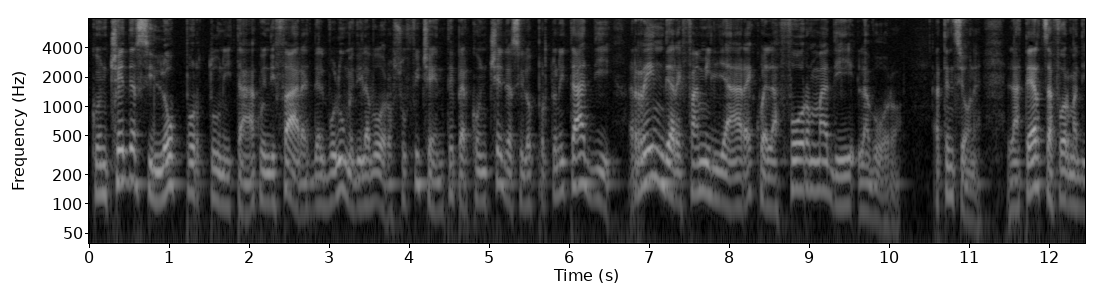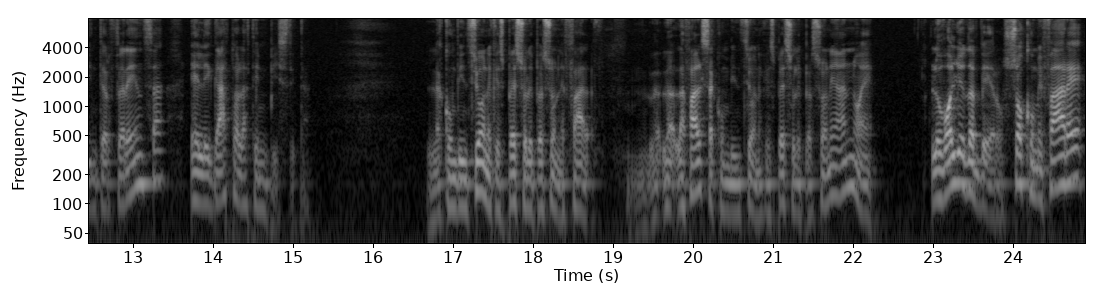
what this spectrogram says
concedersi l'opportunità, quindi fare del volume di lavoro sufficiente per concedersi l'opportunità di rendere familiare quella forma di lavoro. Attenzione, la terza forma di interferenza è legata alla tempistica. La convinzione che spesso le persone fa, la, la falsa convinzione che spesso le persone hanno è lo voglio davvero, so come fare,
